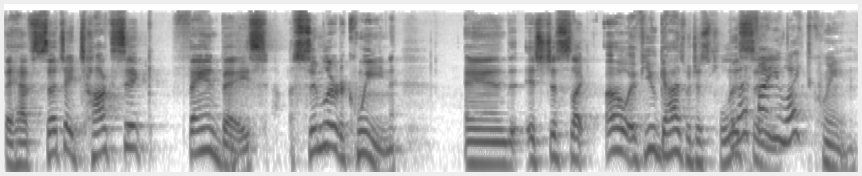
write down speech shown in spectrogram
They have such a toxic fan base, similar to Queen, and it's just like, oh, if you guys would just But I listen. thought you liked Queen.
